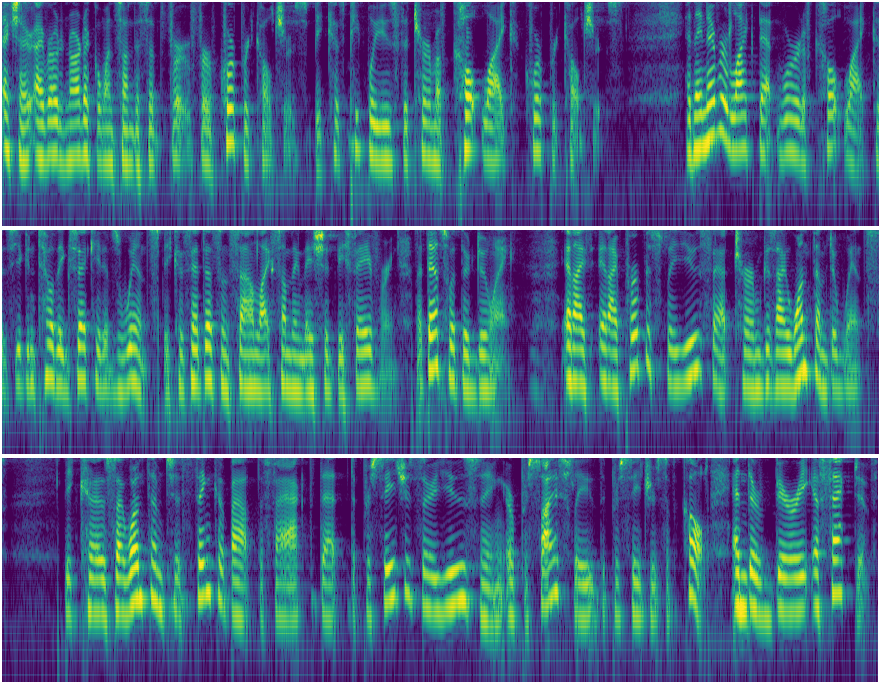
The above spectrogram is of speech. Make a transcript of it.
actually I wrote an article once on this uh, for, for corporate cultures because people use the term of cult-like corporate cultures. And they never like that word of cult-like because you can tell the executives wince because that doesn't sound like something they should be favoring. But that's what they're doing. And I, and I purposely use that term because I want them to wince because I want them to think about the fact that the procedures they're using are precisely the procedures of a cult and they're very effective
